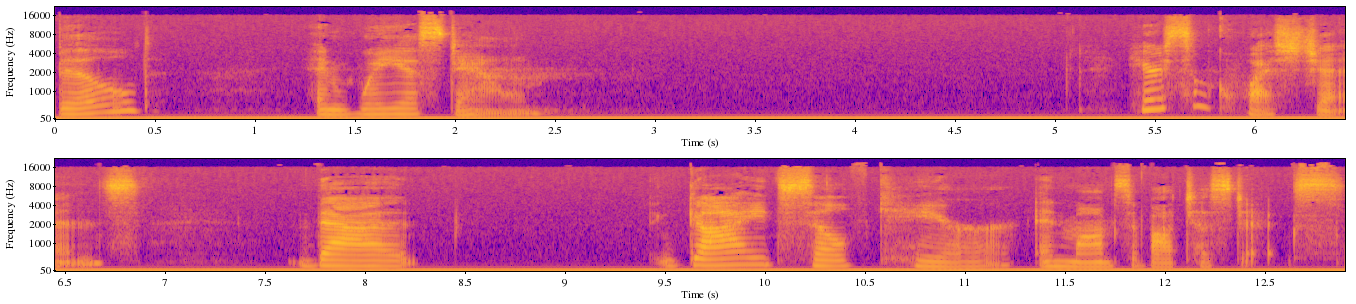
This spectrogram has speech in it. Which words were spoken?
build and weigh us down. Here's some questions that guide self care in moms of autistics.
